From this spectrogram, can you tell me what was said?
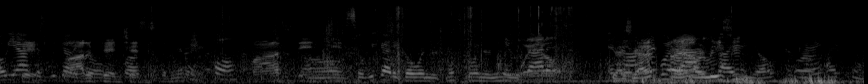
Oh, yeah, Okay, because we lot gotta of go tension. across to the middle. Lost Oh, so we gotta go under, let's go underneath. got it. And guys got it? going All right, outside, releasing? Leo, or Okay. I can.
